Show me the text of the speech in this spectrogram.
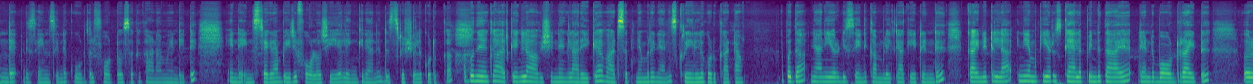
എന്റെ ഡിസൈൻസിന്റെ കൂടുതൽ ഫോട്ടോസൊക്കെ കാണാൻ വേണ്ടിയിട്ട് എന്റെ ഇൻസ്റ്റാഗ്രാം പേജ് ഫോളോ ചെയ്യുക. ലിങ്ക് ഞാൻ ഡിസ്ക്രിപ്ഷനിൽ കൊടുക്കുക അപ്പോൾ നിങ്ങൾക്ക് ആർക്കെങ്കിലും ആവശ്യമുണ്ടെങ്കിൽ അറിയിക്കുക. വാട്സപ്പ് നമ്പർ ഞാൻ സ്ക്രീനിൽ കൊടുക്കാം കേട്ടോ. അപ്പോൾ ഇതാ ഞാൻ ഈ ഒരു ഡിസൈൻ കംപ്ലീറ്റ് ആക്കിയിട്ടുണ്ട്. കഴിഞ്ഞിട്ടില്ല ഇനി നമുക്ക് ഈ ഒരു സ്കാലപ്പിന്റെ താഴെ രണ്ട് ബോർഡറായിട്ട് ഒരു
